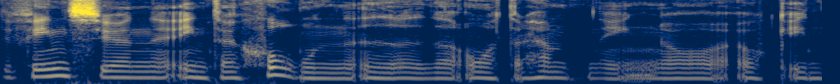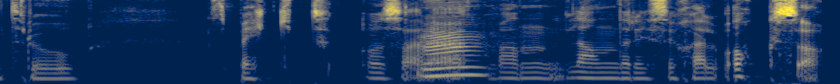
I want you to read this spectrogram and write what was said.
det finns ju en intention i återhämtning och, och introspekt och så här, mm. att man landar i sig själv också.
